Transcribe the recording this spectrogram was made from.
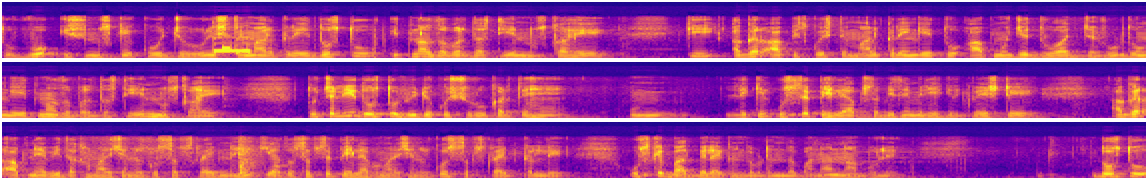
तो वो इस नुस्खे को ज़रूर इस्तेमाल करें। दोस्तों, इतना ज़बरदस्त ये नुस्खा है कि अगर आप इसको इस्तेमाल करेंगे तो आप मुझे दुआ ज़रूर दोगे। इतना ज़बरदस्त ये नुस्खा है। तो चलिए दोस्तों, वीडियो को शुरू करते हैं। लेकिन उससे पहले आप सभी से मेरी एक रिक्वेस्ट है। अगर आपने अभी तक हमारे चैनल को सब्सक्राइब नहीं किया तो सबसे पहले आप हमारे चैनल को सब्सक्राइब कर ले। उसके बाद बेल आइकन का बटन दबाना ना भूलें। दोस्तों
